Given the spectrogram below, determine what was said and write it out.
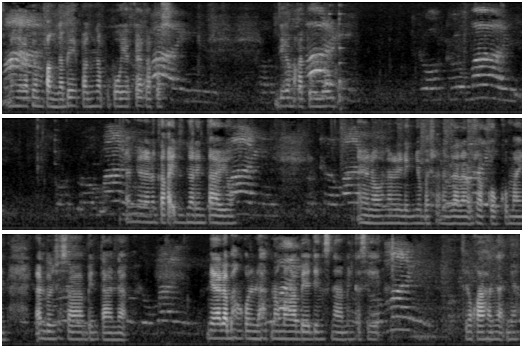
Mahirap yung panggabi pag napupuyat ka tapos hindi ka makatulog. Alam nyo na, nagkakaedad na rin tayo. Ayun o, narinig nyo ba siya? Naglalaro siya Coco Mine. Nandun siya sa bintana. Nilalabahan ko na lahat ng mga beddings namin kasi sinukahan nga niya.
